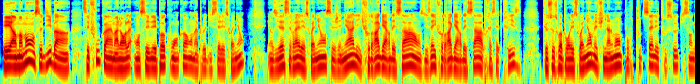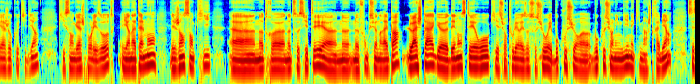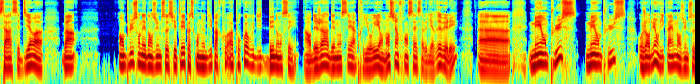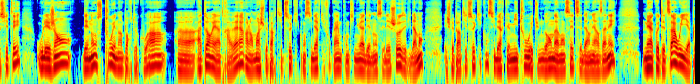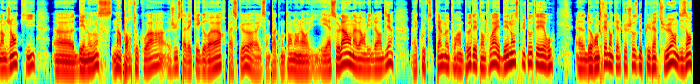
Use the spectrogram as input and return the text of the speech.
Et à un moment, on se dit, ben, c'est fou quand même. Alors, c'est l'époque où encore on applaudissait les soignants. Et on se disait, c'est vrai, les soignants, c'est génial, il faudra garder ça. On se disait, il faudra garder ça après cette crise, que ce soit pour les soignants, mais finalement pour toutes celles et tous ceux qui s'engagent au quotidien, qui s'engagent pour les autres. Et il y en a tellement des gens sans qui euh, notre, euh, notre société euh, ne, ne, fonctionnerait pas. Le hashtag dénonce tes héros qui est sur tous les réseaux sociaux et beaucoup sur, beaucoup sur LinkedIn et qui marche très bien, c'est ça, c'est de dire, ben, en plus, on est dans une société parce qu'on nous dit ah, pourquoi vous dites dénoncer? Alors déjà, dénoncer a priori en ancien français, ça veut dire révéler. mais en plus, mais en plus, aujourd'hui, on vit quand même dans une société où les gens dénoncent tout et n'importe quoi euh, à tort et à travers. Alors moi, je fais partie de ceux qui considèrent qu'il faut quand même continuer à dénoncer des choses, évidemment, et je fais partie de ceux qui considèrent que MeToo est une grande avancée de ces dernières années. Mais à côté de ça, oui, il y a plein de gens qui euh, dénoncent n'importe quoi, juste avec aigreur, parce qu'ils euh, ils sont pas contents dans leur vie. Et à ceux-là, on avait envie de leur dire, bah, écoute, calme-toi un peu, détends-toi et dénonce plutôt tes héros. de rentrer dans quelque chose de plus vertueux en disant,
